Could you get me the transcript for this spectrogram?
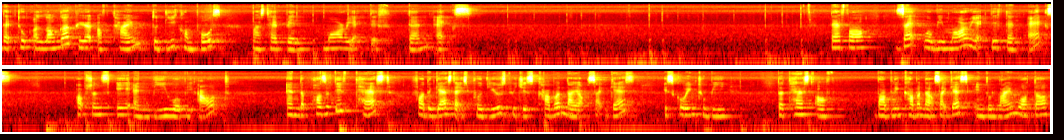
that took a longer period of time to decompose must have been more reactive than X. Therefore, Z will be more reactive than X. Options A and B will be out. And the positive test for the gas that is produced, which is carbon dioxide gas, is going to be the test of bubbling carbon dioxide gas into lime water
